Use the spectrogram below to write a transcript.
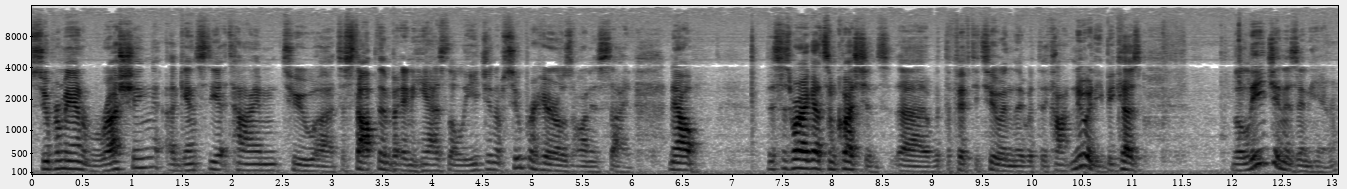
Superman rushing against the time to uh, to stop them, but and he has the Legion of Superheroes on his side. Now, this is where I got some questions uh, with the 52 and the, with the continuity because the Legion is in here,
